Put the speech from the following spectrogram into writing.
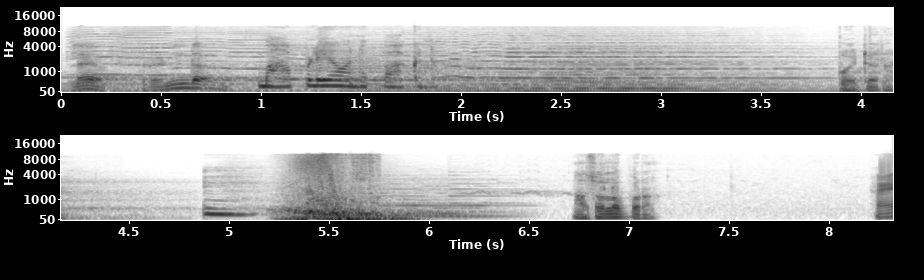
இல்லை ஃப்ரெண்டா மாப்பிள்ளையும் உன்னை பார்க்கணும். போயிட்டு வரேன். ம். நான் சொல்ல போகிறேன் ஆ?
